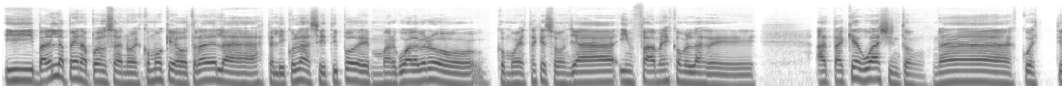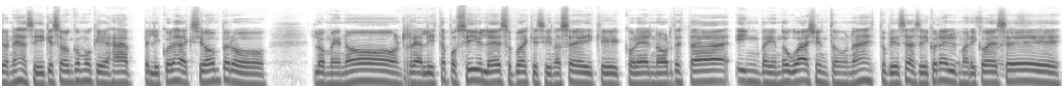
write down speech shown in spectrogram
Y vale la pena, pues, o sea, no es como que otra de las películas así tipo de Mark Wahlberg o como estas que son ya infames como las de Ataque a Washington, unas cuestiones así que son como que ajá, películas de acción, pero lo menos realista posible, eso pues que si no sé, y que Corea del Norte está invadiendo Washington, unas estupideces así con el marico ese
